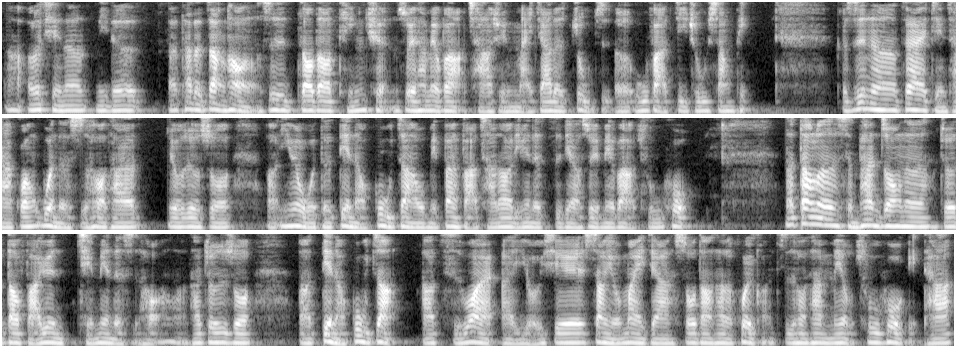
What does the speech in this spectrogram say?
啊。而且呢，你的呃，他的账号是遭到停权，所以他没有办法查询买家的住址，而无法寄出商品。可是呢，在检察官问的时候，他就就说啊，因为我的电脑故障，我没办法查到里面的资料，所以没有办法出货。那到了审判中呢，就是到法院前面的时候啊，他就是说，啊、呃，电脑故障啊，此外啊、有一些上游卖家收到他的汇款之后，他没有出货给他，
